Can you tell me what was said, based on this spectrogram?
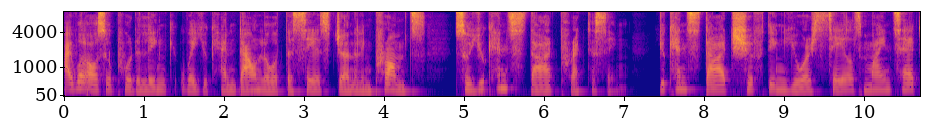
I will also put a link where you can download the sales journaling prompts so you can start practicing. You can start shifting your sales mindset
